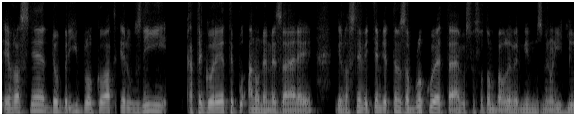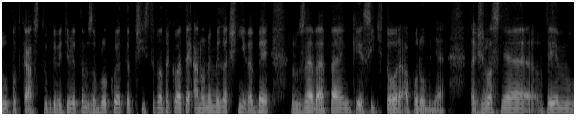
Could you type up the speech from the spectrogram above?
je vlastně dobrý blokovat i různý kategorie typu anonymizéry, kdy vlastně vy těm dětem zablokujete, my jsme se o tom bavili v jedním z minulých dílů podcastu, kdy vy těm dětem zablokujete přístup na takové ty anonymizační weby, různé VPNky, síť Tor a podobně. Takže vlastně vy jim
